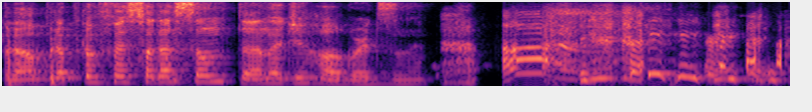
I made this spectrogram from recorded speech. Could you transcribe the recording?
própria professora Santana de Hogwarts, né?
